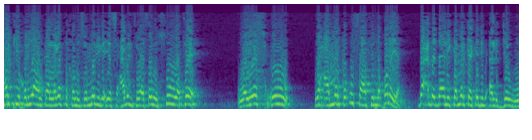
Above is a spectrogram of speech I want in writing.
markii qolyahanka laga takhaluso nebiga iyo saxaabadiisa waa isagu suu watee wayasxuu waxaa marka u saafi noqonaya bacda dalika markaa kadib aljawu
